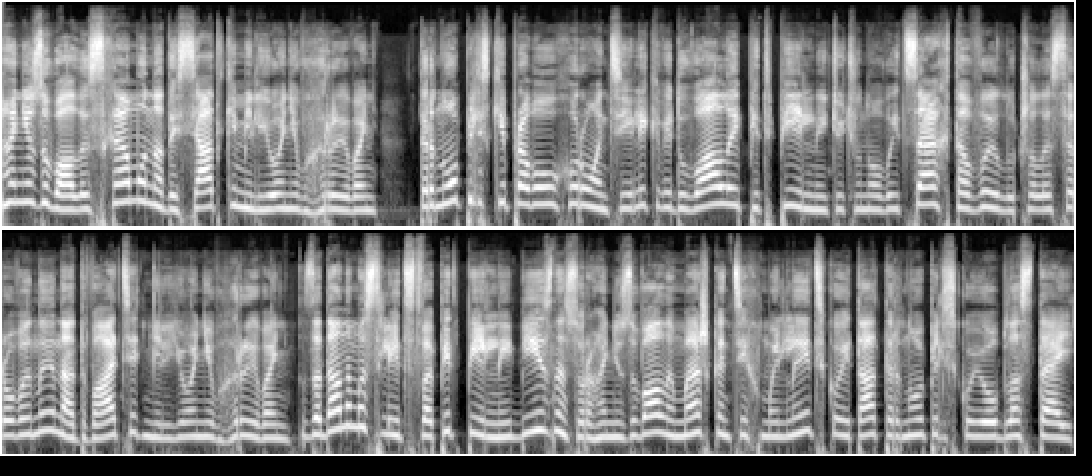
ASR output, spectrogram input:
Організували схему на десятки мільйонів гривень. Тернопільські правоохоронці ліквідували підпільний тютюновий цех та вилучили сировини на 20 мільйонів гривень. За даними слідства, підпільний бізнес організували мешканці Хмельницької та Тернопільської областей.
